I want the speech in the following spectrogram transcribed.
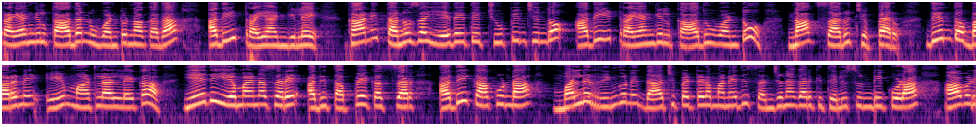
ట్రయాంగిల్ కాదని నువ్వు అంటున్నావు కదా అది ట్రయాంగిలే. కానీ తనుజ ఏదైతే చూపించిందో అది ట్రయాంగిల్ కాదు అంటూ నాకు సారు చెప్పారు. దీంతో భరణి ఏం మాట్లాడలేక ఏది ఏమైనా సరే అది తప్పే కదా సార్. అది కాకుండా మళ్ళీ రింగుని దాచిపెట్టడం అనేది సంజన గారికి తెలుసుండి కూడా. ఆవిడ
